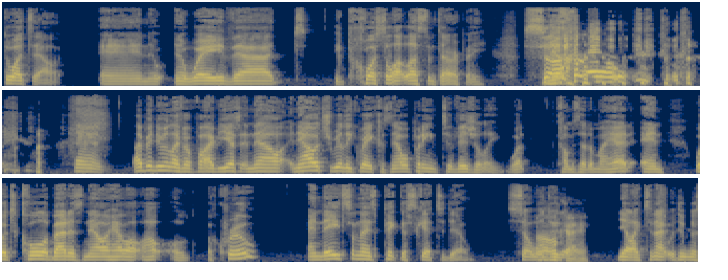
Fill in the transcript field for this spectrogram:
thoughts out, and in a way that it costs a lot less than therapy. So, yeah. and I've been doing life for five years, and now now it's really great because now we're putting to visually what comes out of my head. And what's cool about it is now I have a, a, a crew, and they sometimes pick a skit to do. So we'll oh, do okay. That. Yeah, like tonight we're doing a,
